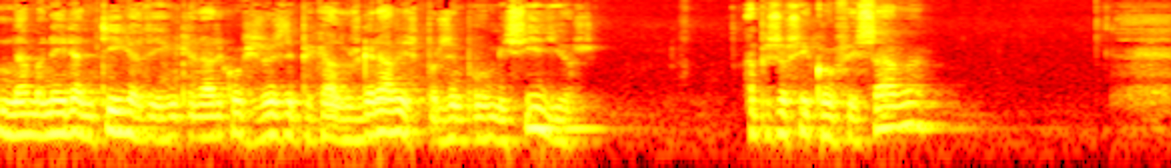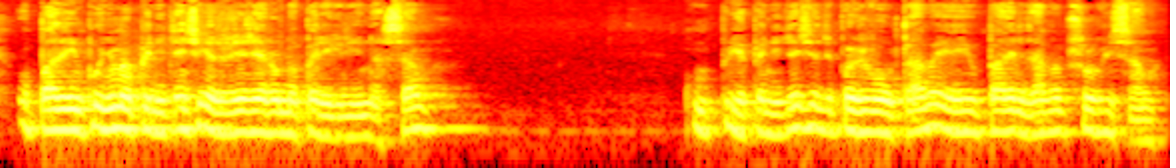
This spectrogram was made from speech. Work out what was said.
na maneira antiga de encarar confissões de pecados graves, por exemplo, homicídios, a pessoa se confessava, o padre impunha uma penitência que às vezes era uma peregrinação, cumpria a penitência, depois voltava e aí o padre dava absolvição.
